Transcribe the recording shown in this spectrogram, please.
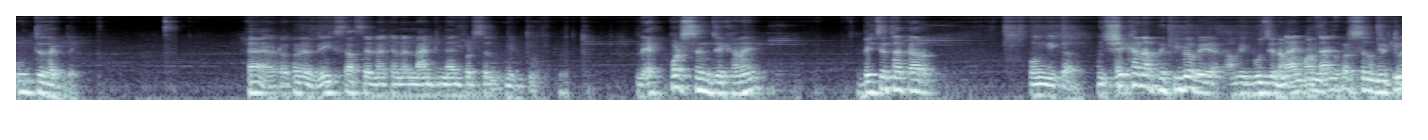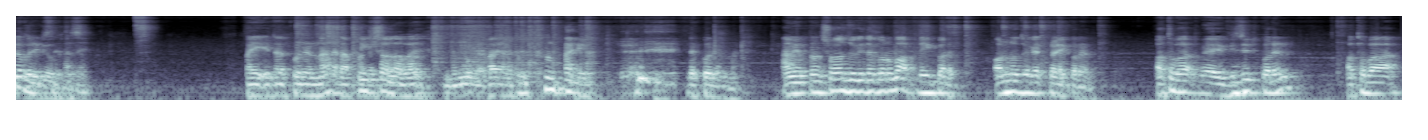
উঠতে থাকবে। হ্যাঁ ওটা করে রিক্স আছে না এখানে নাইনটি নাইন পার্সেন্ট মৃত্যু। এক পার্সেন্ট যেখানে বেঁচে থাকার অঙ্গীকার সেখানে আপনি কীভাবে আমি বুঝি না তো- 99% কীভাবে risk ওখানে। ভাই এটা করেন না এটা আপনার ইনশাল্লাহ ভাই। ধন্যবাদ। ভাই ভাই, এটা করেন না। আমি আপনার সহযোগিতা করব আপনি করেন। অন্য জায়গায় ট্রাই করেন। অথবা ভিজিট করেন। অথবা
